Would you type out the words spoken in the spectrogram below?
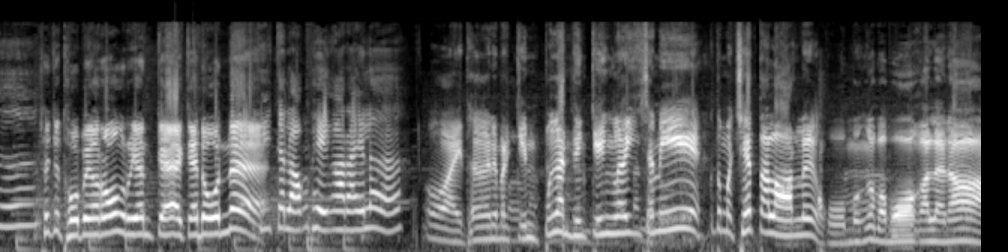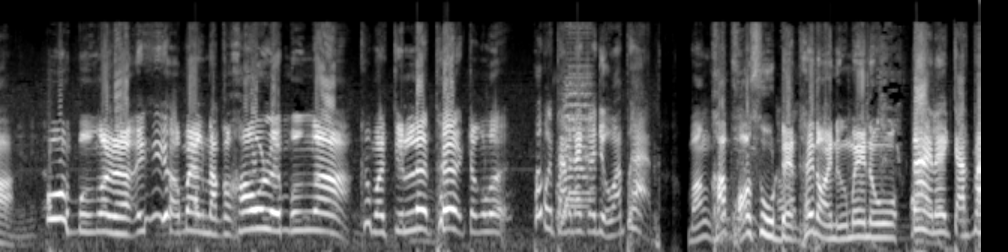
เออฉันจะโทรไปร้องเรียนแกแกโดนแน่ พี่จะร้องเพลงอะไรเหรอ โอ้ยเธอเนี่ยมันกินเปื้อนจริง ๆ เลยชนี้ต้องมาเช็ดตลอดเลยโอ้มึงก็มาพอกันเลยนะโอ้มึงอะไรไอ้เหี้ยแม่งหนักกว่าเขาเลยมึงอะทำไมากินเละเทะจังเลยพวกมึงทำอะไรกันอยู่วะเพื่อนบังคับขอสูตรเด็ดให้หน่อยหนึ่งเมนู ได้เลยจัดไป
